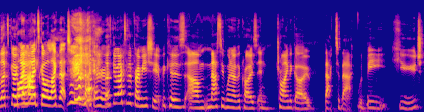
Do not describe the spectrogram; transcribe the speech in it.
let's go my back. mind's going like that too. like. Let's go back to the premiership because um, massive win over the Crows and trying to go back to back would be huge.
